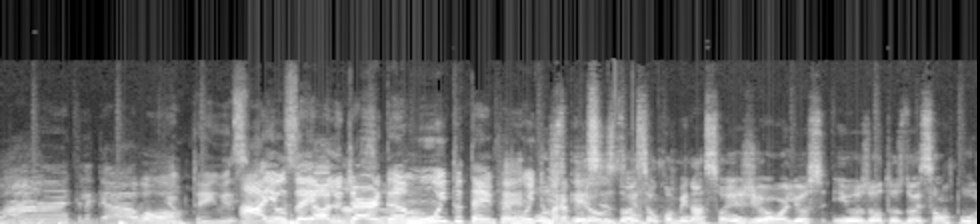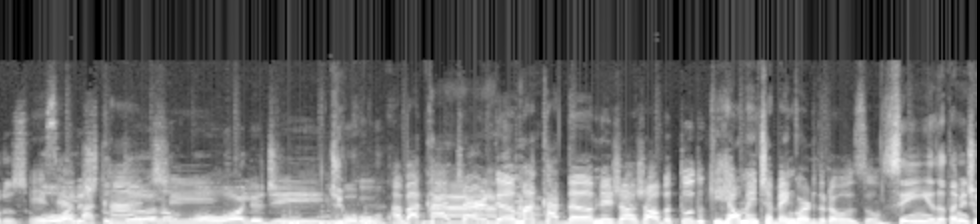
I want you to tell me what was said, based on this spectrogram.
Ah, que legal, ó. Eu tenho esse. Ah, eu usei são óleo de argan muito tempo, é, muito os- maravilhoso. Esses dois são combinações de óleos e os outros dois são puros. Esse ou é óleo de abacate- tutano ou óleo de, De coco. Abacate, Ah, argan, tá. macadâmia e jojoba. Tudo que realmente é bem gorduroso. Sim, exatamente.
